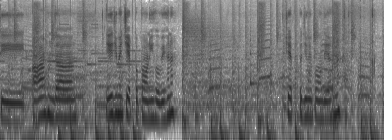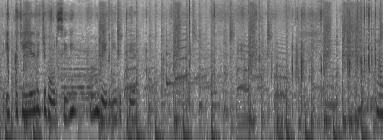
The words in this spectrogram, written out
ਤੇ ਆ ਹੁੰਦਾ, ਇਹ ਜਿਵੇਂ ਚਿੱਪ ਪਾਉਣੀ ਹੋਵੇ, ਹਨਾ? ਚਿੱਪ ਜਿਵੇਂ ਪਾਉਂਦੇ ਆ, ਹਨਾ? ਤੇ ਇੱਕ ਚੀਜ਼ ਇਹਦੇ ਵਿੱਚ ਹੋਰ ਸੀਗੀ, ਉਹ ਮੈਂ ਦੇਖਦੀ ਕਿੱਥੇ ਆ। ਆ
